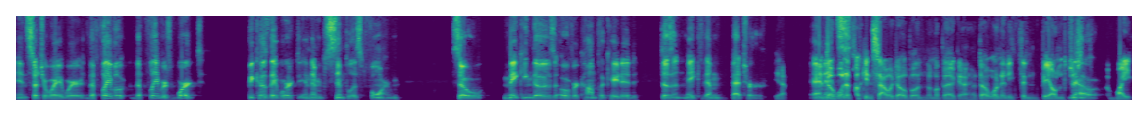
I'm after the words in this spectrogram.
in such a way where the flavor the flavors worked because they worked in their simplest form. So making those overcomplicated doesn't make them better. Yeah. And I don't want a fucking sourdough bun on my burger. I don't want anything beyond just no, white,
